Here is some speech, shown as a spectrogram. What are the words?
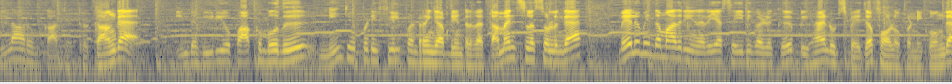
எல்லாரும் காத்துட்டு இருக்காங்க இந்த வீடியோ பார்க்கும்போது நீங்க எப்படி ஃபீல் பண்றீங்க அப்படின்றத கமெண்ட்ஸ்ல சொல்லுங்க. மேலும் இந்த மாதிரி நிறைய செய்திகளுக்கு பிஹைண்ட் உட்ஸ் பேஜை ஃபாலோ பண்ணிக்கோங்க.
